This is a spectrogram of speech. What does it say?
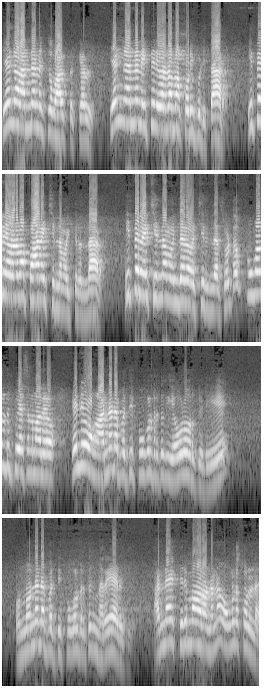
எங்கள் அண்ணனுக்கு வாழ்த்துக்கள். எங்க அண்ணன் இத்தனை வருடமா கொடி பிடித்தார். இத்தனை வருடமா பானை சின்னம் வைத்திருந்தார். இத்தனை சின்னம் இந்த இதை வச்சிருந்தார் சொல்லிட்டு புகழ்ந்து பேசணுமா இல்லையோ ஏண்டி உங்க அண்ணனை பத்தி புகழ்றதுக்கு எவ்வளோ இருக்குடி? உன் அண்ணனை பத்தி புகழ்றதுக்கு நிறைய இருக்கு. அண்ணன் திருமாவளவனா உங்களை சொல்லலை.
